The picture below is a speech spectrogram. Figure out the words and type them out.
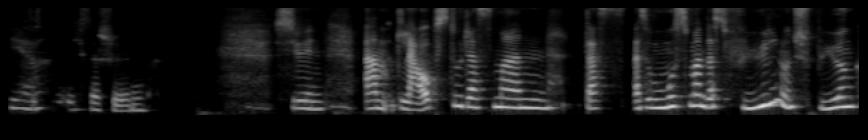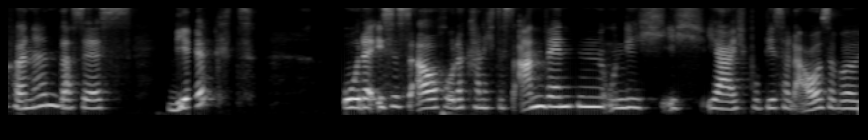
ja. das finde ich sehr schön. Schön. Ähm, glaubst du, dass man das, also muss man das fühlen und spüren können, dass es wirkt? Oder ist es auch, oder kann ich das anwenden und ich, ich ja, ich probiere es halt aus, aber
